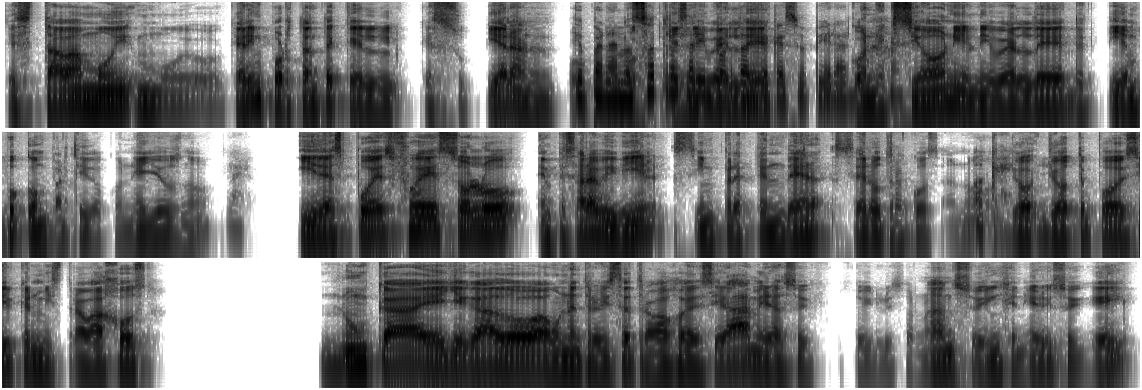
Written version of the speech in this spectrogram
Que estaba muy, muy, que era importante que, el, que supieran. que para nosotros era importante que supieran. Conexión y el nivel de, de, tiempo compartido con ellos, ¿no? Claro. Y después fue solo empezar a vivir sin pretender ser otra cosa, ¿no? Yo, yo te puedo decir que en mis trabajos Nunca he llegado a una entrevista de trabajo a decir, ah, mira, soy, soy Luis Fernando, soy ingeniero y soy gay.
